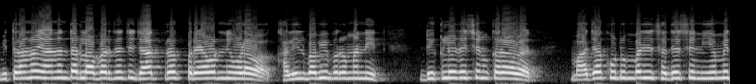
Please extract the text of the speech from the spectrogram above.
मित्रांनो यानंतर लाभार्थ्यांचे जातप्रक पर्यावरण निवडावा. खालील बाबी प्रमाणित डिक्लेरेशन कराव्यात. माझ्या कुटुंबातील सदस्य नियमित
